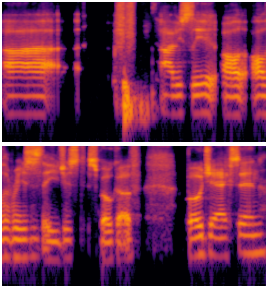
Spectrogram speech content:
Uh, obviously, all all the reasons that you just spoke of. Bo Jackson,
